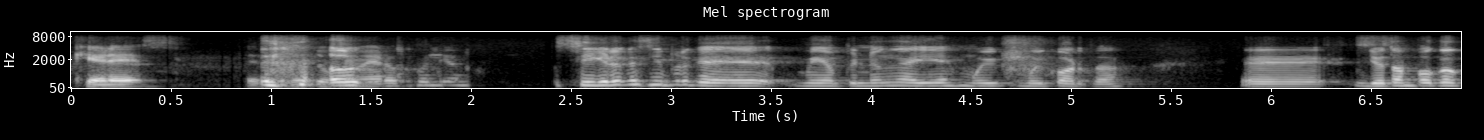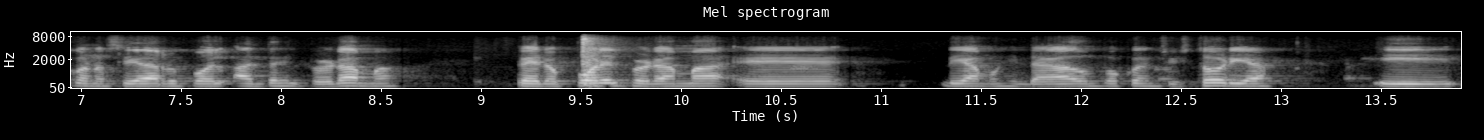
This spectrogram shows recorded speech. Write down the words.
¿Quieres decirlo tú primero, Julio? Sí, creo que sí, porque mi opinión ahí es muy, muy corta. Eh, yo tampoco conocía a RuPaul antes del programa, pero por el programa he, digamos, indagado un poco en su historia y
